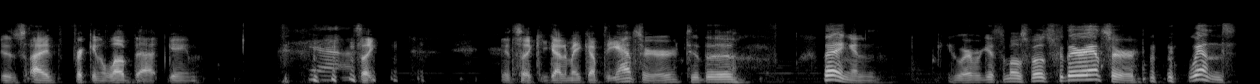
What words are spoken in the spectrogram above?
is I freaking love that game. Yeah. It's like it's like you got to make up the answer to the thing, and whoever gets the most votes for their answer wins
